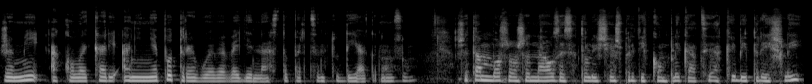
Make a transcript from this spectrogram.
že my ako lekári ani nepotrebujeme vedieť na 100% diagnózu. Že tam možno, že naozaj sa to líši až pri tých komplikáciách, keby prišli.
